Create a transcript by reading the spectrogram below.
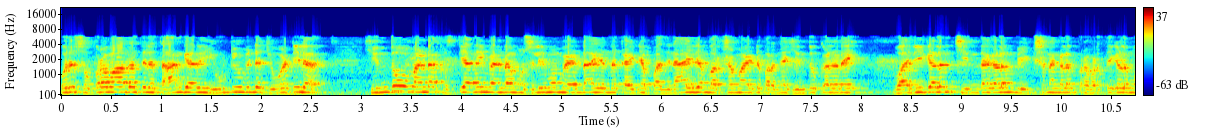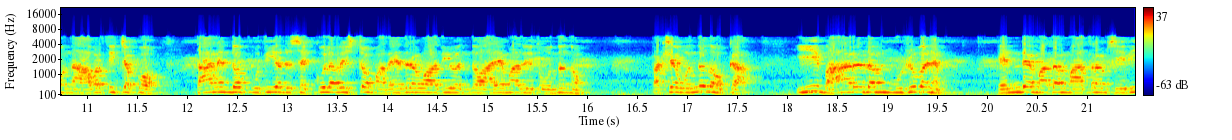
ഒരു സുപ്രഭാതത്തിൽ താൻ കയറി യൂട്യൂബിന്റെ ചുവട്ടിൽ ഹിന്ദുവും വേണ്ട ക്രിസ്ത്യാനിയും വേണ്ട മുസ്ലിമും വേണ്ട എന്ന് കഴിഞ്ഞ പതിനായിരം വർഷമായിട്ട് പറഞ്ഞ ഹിന്ദുക്കളുടെ വരികളും ചിന്തകളും വീക്ഷണങ്ങളും പ്രവൃത്തികളും ഒന്ന് ആവർത്തിച്ചപ്പോ താൻ എന്തോ പുതിയൊരു സെക്കുലറിസ്റ്റോ മതേതരവാദിയോ എന്തോ ആയ മാതിരി തോന്നുന്നു. പക്ഷെ ഒന്ന് നോക്കാം. ഈ ഭാരതം മുഴുവനും എന്റെ മതം മാത്രം ശരി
